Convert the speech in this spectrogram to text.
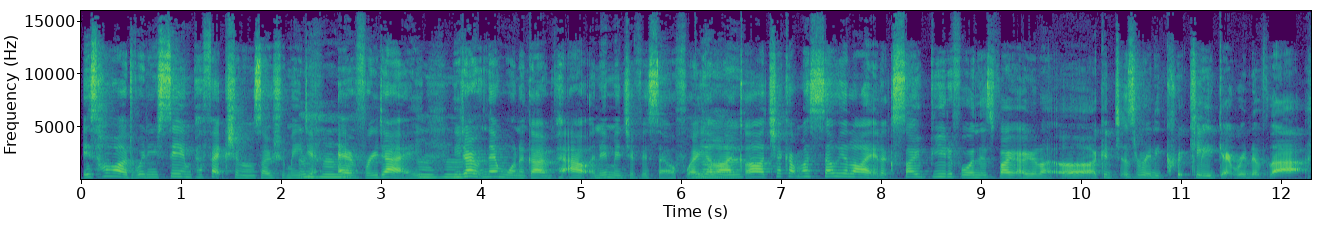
it's hard when you see imperfection on social media mm-hmm. every day. Mm-hmm. You don't then want to go and put out an image of yourself where no. you're like, oh, check out my cellulite. It looks so beautiful in this photo. You're like, oh, I could just really quickly get rid of that.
